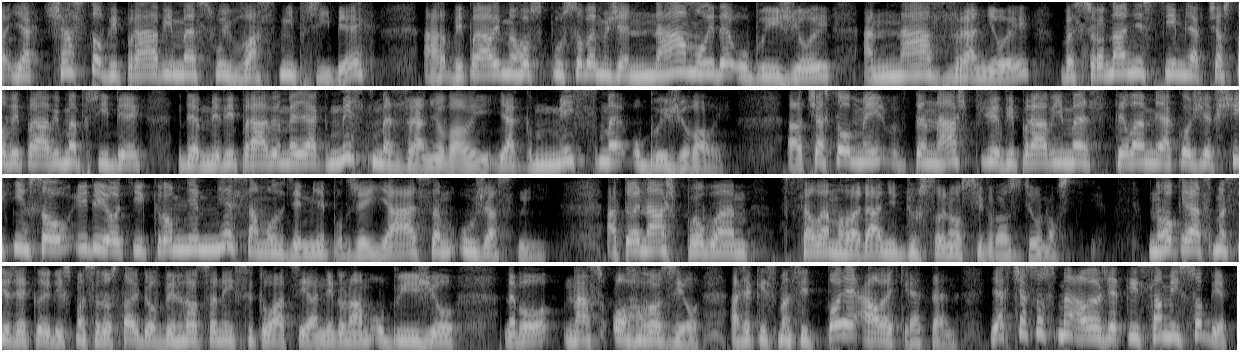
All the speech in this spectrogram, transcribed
jak často vyprávíme svůj vlastní příběh a vyprávíme ho způsobem, že nám lidé ublížili a nás zranili, ve srovnání s tím, jak často vyprávíme příběh, kde my vyprávíme, jak my jsme zraňovali, jak my jsme ubližovali. Často my ten náš příběh vyprávíme stylem, jako že všichni jsou idioti, kromě mě samozřejmě, protože já jsem úžasný. A to je náš problém v celém hledání důstojnosti v rozdílnosti. Mnohokrát jsme si řekli, když jsme se dostali do vyhrocených situací a někdo nám ublížil nebo nás ohrozil a řekli jsme si, to je ale kreten. Jak často jsme ale řekli sami sobě,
